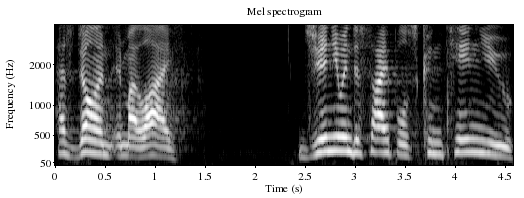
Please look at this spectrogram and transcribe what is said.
has done in my life. Genuine disciples continue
